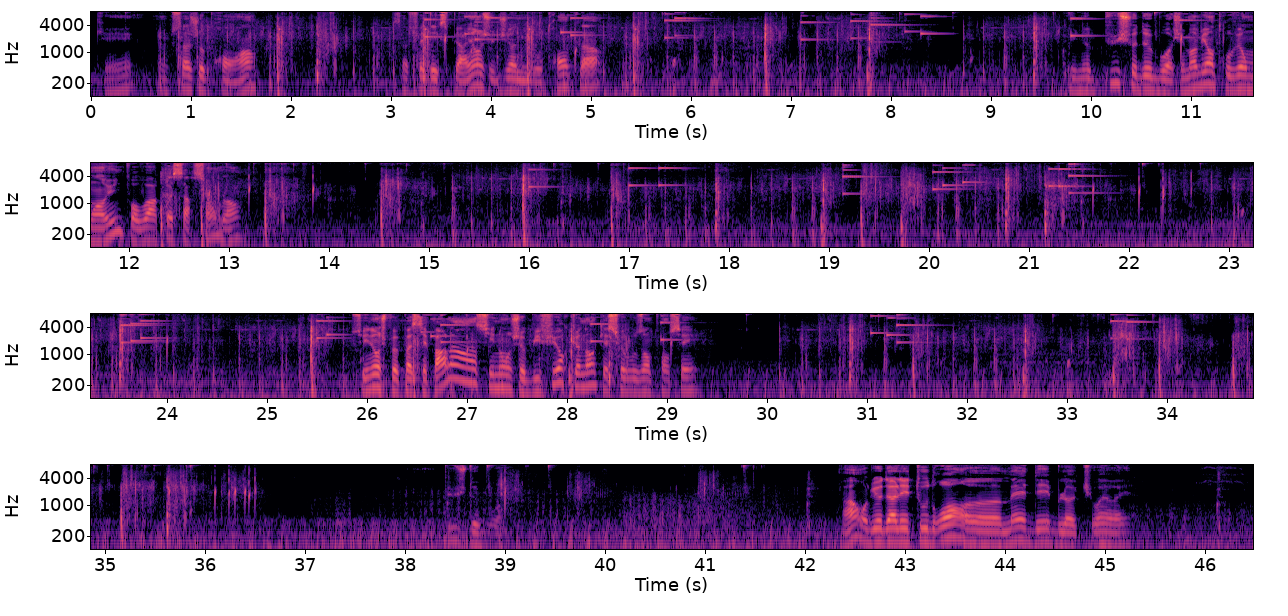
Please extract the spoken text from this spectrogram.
Ok, donc ça je prends. Hein. Ça fait d'expérience, j'ai déjà un niveau 30 là. Une bûche de bois. J'aimerais bien en trouver au moins une pour voir à quoi ça ressemble. hein. Sinon, je peux passer par là. hein. Sinon, je bifurque, non? Qu'est-ce que vous en pensez? Bûche de bois. Hein, au lieu d'aller tout droit, euh, met des blocs. Ouais, ouais.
